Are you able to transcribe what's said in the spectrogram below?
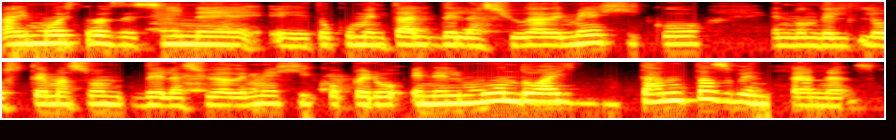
hay muestras de cine eh, documental de la Ciudad de México, en donde los temas son de la Ciudad de México, pero en el mundo hay tantas ventanas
